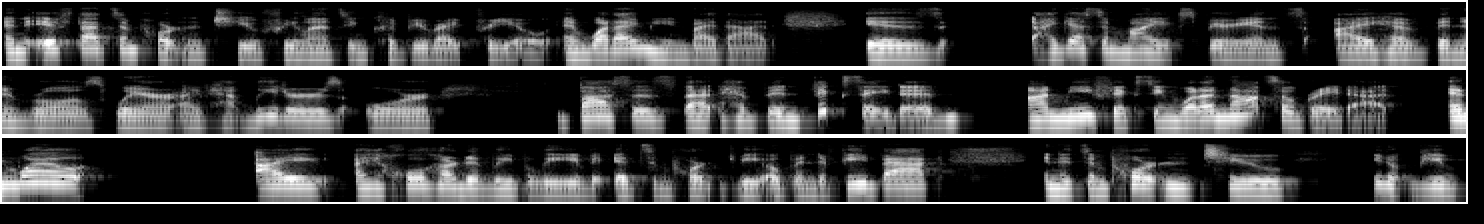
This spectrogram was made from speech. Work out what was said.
And if that's important to you, freelancing could be right for you. And what I mean by that is, I guess in my experience, I have been in roles where I've had leaders or bosses that have been fixated on me fixing what I'm not so great at. And while I I wholeheartedly believe it's important to be open to feedback and it's important to you know be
